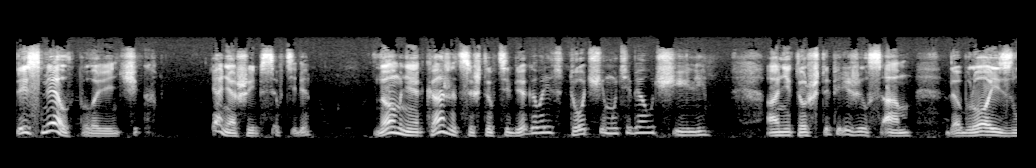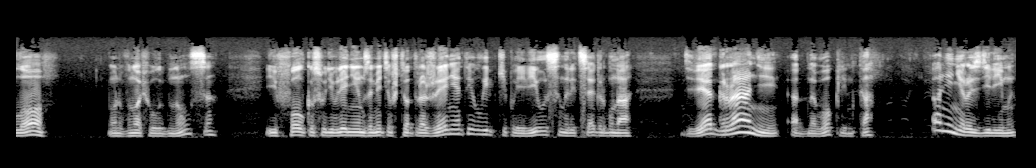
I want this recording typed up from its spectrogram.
Ты смел, половинчик. Я не ошибся в тебе. Но мне кажется, что в тебе говорит то, чему тебя учили, а не то, что пережил сам. Добро и зло. Он вновь улыбнулся, и Фолка с удивлением заметил, что отражение этой улыбки появилось на лице горбуна — Две грани одного клинка. Они неразделимы,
